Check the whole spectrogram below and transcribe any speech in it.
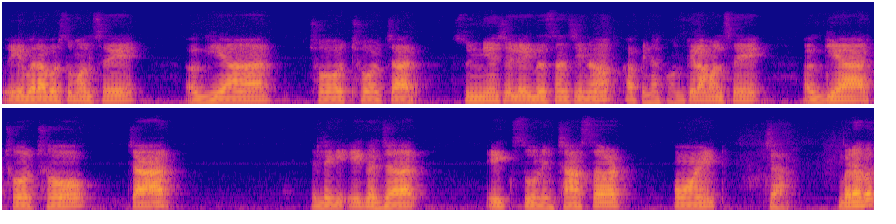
તો એ બરાબર શું મળશે? અગિયાર, છ છ, ચાર. શૂન્ય છે એટલે એક દશાંશ ચિહ્ન કાપી નાખવાનું કેટલા મળશે અગિયાર છ છ ચાર એટલે કે એક હજાર એકસો ને છાસઠ પોઈન્ટ ચાર બરાબર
